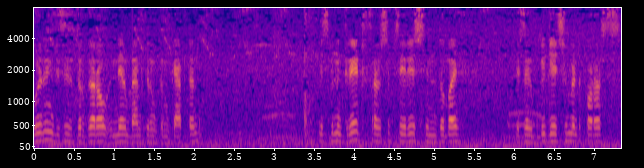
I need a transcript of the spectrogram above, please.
Good evening, this is Durga Rao, Indian badminton captain. It's been a great friendship series in Dubai. It's a big achievement for us.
